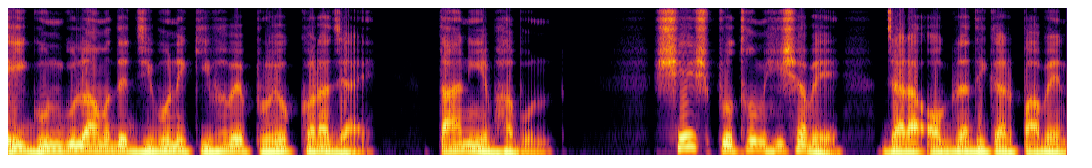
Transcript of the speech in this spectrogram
এই গুণগুলো আমাদের জীবনে কীভাবে প্রয়োগ করা যায়, তা নিয়ে ভাবুন। শেষ প্রথম হিসাবে যারা অগ্রাধিকার পাবেন,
